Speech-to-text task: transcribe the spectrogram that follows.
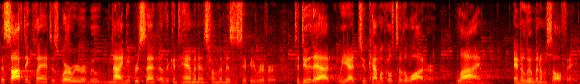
The softening plant is where we remove 90% of the contaminants from the Mississippi River. To do that, we add two chemicals to the water, lime and aluminum sulfate.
